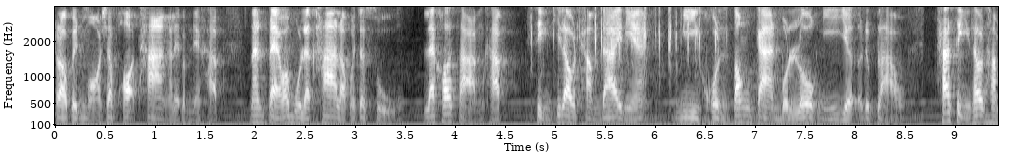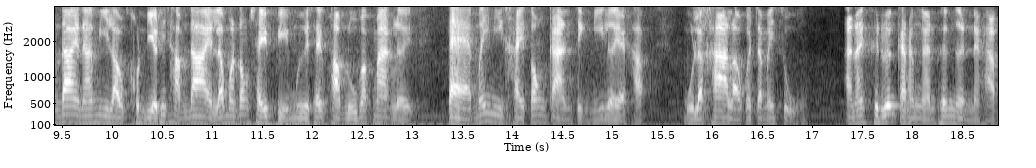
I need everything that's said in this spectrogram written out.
เราเป็นหมอเฉพาะทางอะไรแบบเนี้ยครับนั่นแปลว่ามูลค่าเราก็จะสูง และข้อ 3 ครับ สิ่งที่เราทำได้เนี้ยมีคนต้องการบนโลกนี้เยอะหรือเปล่า ถ้าสิ่งที่เราทำได้นะมีเราคนเดียวที่ทำได้ แล้วมันต้องใช้ฝีมือใช้ความรู้มากๆเลย แต่ไม่มีใครต้องการสิ่งนี้เลยอะครับ มูลค่าเราก็จะไม่สูง อันนั้นคือเรื่องการทำงานเพื่อเงินนะครับ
